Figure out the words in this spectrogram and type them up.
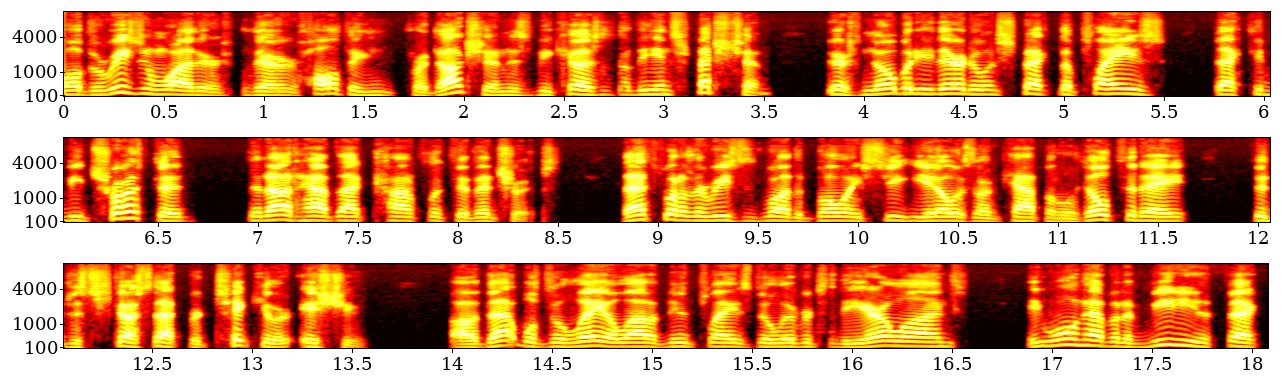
Well, the reason why they're, they're halting production is because of the inspection. There's nobody there to inspect the planes that can be trusted to not have that conflict of interest. That's one of the reasons why the Boeing CEO is on Capitol Hill today to discuss that particular issue. Uh, that will delay a lot of new planes delivered to the airlines. It won't have an immediate effect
